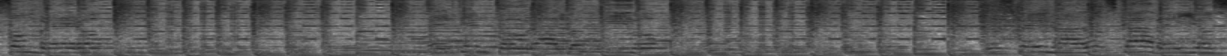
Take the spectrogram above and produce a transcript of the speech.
un sombrero. El viento horario activo despeina los cabellos.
